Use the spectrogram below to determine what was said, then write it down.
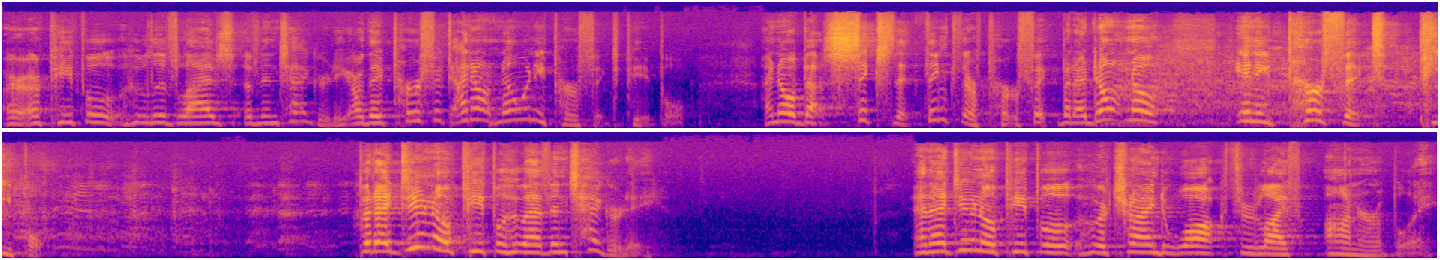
are, are people who live lives of integrity. Are they perfect? I don't know any perfect people. I know about six that think they're perfect, but I don't know any perfect people. But I do know people who have integrity. And I do know people who are trying to walk through life honorably.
